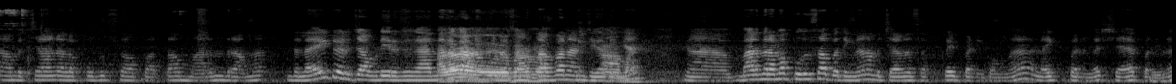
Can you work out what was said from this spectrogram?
நம்ம சேனலை புதுசா பார்த்தா மறந்துடாம இந்த லைட் வெளிச்சம் அப்படி இருக்குங்க. அதனால கண்ண போடுற கொஞ்சம் தப்பா நினைச்சுக்காதீங்க. மறந்துடாம புதுசா பாத்தீங்கன்னா நம்ம சேனலை சப்ஸ்கிரைப் பண்ணிக்கோங்க. லைக் பண்ணுங்க ஷேர் பண்ணுங்க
